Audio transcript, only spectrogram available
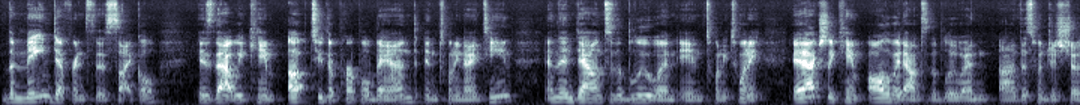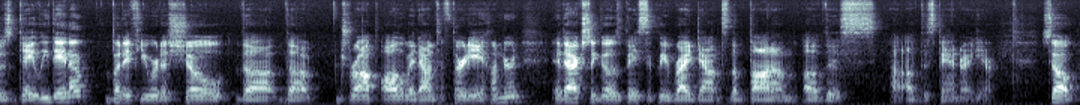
The main difference this cycle is that we came up to the purple band in 2019 and then down to the blue one in 2020. It actually came all the way down to the blue one. Uh, this one just shows daily data, but if you were to show the the drop all the way down to 3,800, it actually goes basically right down to the bottom of this uh, of this band right here. So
